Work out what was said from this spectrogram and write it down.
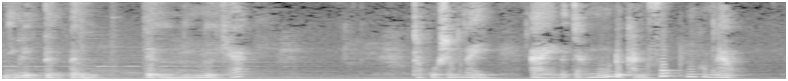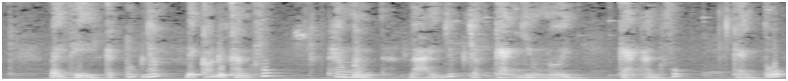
những điều tương tự từ những người khác. Trong cuộc sống này, ai mà chẳng muốn được hạnh phúc, đúng không nào? Vậy thì cách tốt nhất để có được hạnh phúc theo mình là hãy giúp cho càng nhiều người càng hạnh phúc, càng tốt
